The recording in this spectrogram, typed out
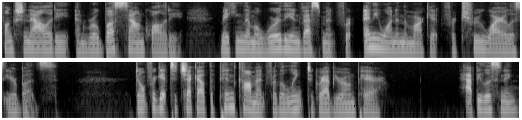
functionality, and robust sound quality, making them a worthy investment for anyone in the market for true wireless earbuds. Don't forget to check out the pinned comment for the link to grab your own pair. Happy listening.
